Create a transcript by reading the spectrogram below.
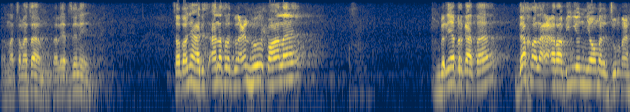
Nah, macam-macam. Kita lihat di sini. Contohnya hadis Anas radhiyallahu anhu qala Beliau berkata, "Dakhala Arabiyyun yaumal Jum'ah."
